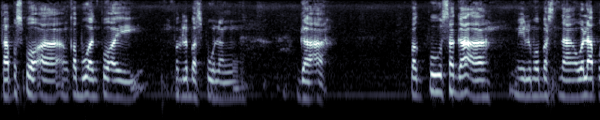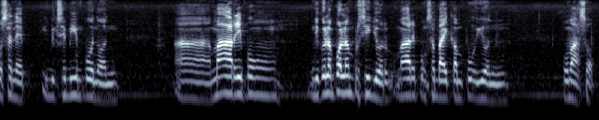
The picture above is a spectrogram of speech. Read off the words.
Tapos po, ah, ang kabuuan po ay paglabas po ng GAA. Pag po sa GAA, may lumabas na wala po sa NEP, ibig sabihin po nun, ah maaari pong, hindi ko lang po alam procedure, maaari pong sa BICAM po yun pumasok.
